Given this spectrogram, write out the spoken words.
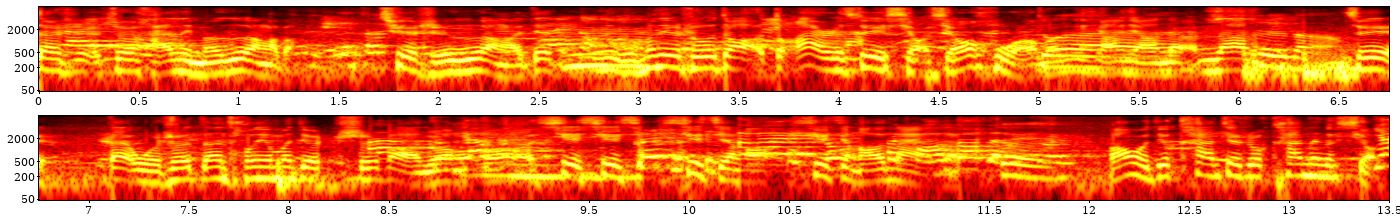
但是就是孩子你们饿了吧？确实饿了。这我们那个时候都都二十岁小小伙嘛，你想想那那是的所以，但我说咱同学们就吃吧，然后然后谢谢谢谢谢老谢谢老奶奶。对然后我就看这时候看那个小小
